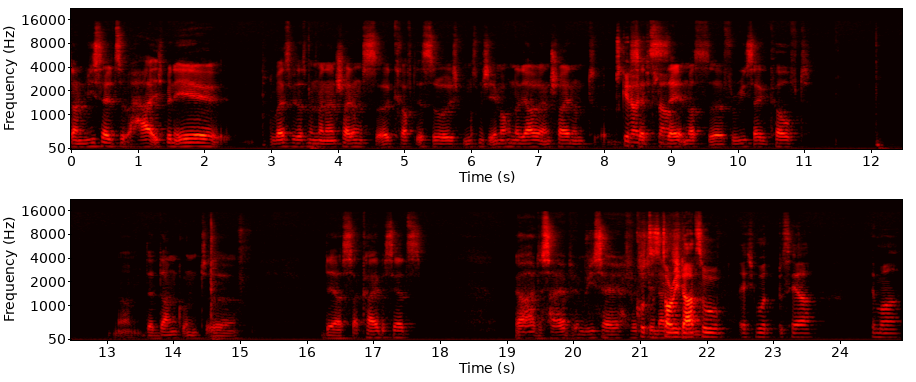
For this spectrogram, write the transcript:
dann wie es halt so, ah, ich bin eh du weißt, wie das mit meiner Entscheidungskraft ist. So, ich muss mich eh immer 100 Jahre entscheiden und Es geht halt jetzt selten was äh, für Resale gekauft. Ja, der Dank und äh, der Sakai bis jetzt. Ja, deshalb im Resale würde ich Kurze den da Story dazu. Ich wurde bisher immer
